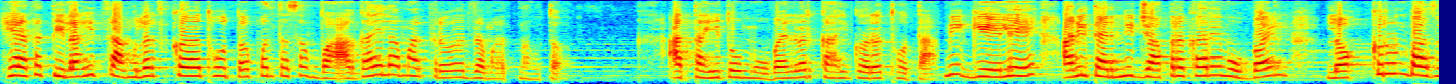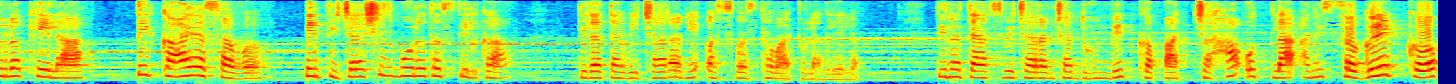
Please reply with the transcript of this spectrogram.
हे आता तिलाही चांगलंच कळत होतं पण तसं वागायला मात्र जमत नव्हतं. आताही तो मोबाईलवर काही करत होता. मी गेले आणि त्यांनी ज्या प्रकारे मोबाईल लॉक करून बाजूला केला ते काय असावं? ते तिच्याशीच बोलत असतील का? तिला त्या विचाराने अस्वस्थ वाटू लागलेलं. तिनं त्याच विचारांच्या धुंदीत कपात चहा ओतला आणि सगळे कप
